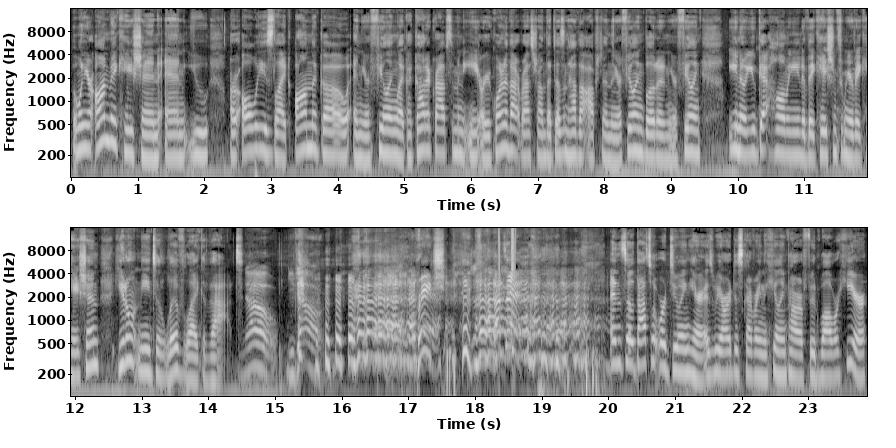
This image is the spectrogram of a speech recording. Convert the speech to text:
But when you're on vacation and you are always like on the go and you're feeling like I got to grab something to eat or you're going to that restaurant that doesn't have the option and then you're feeling bloated and you're feeling, you know, you get home and you need a vacation from your vacation, you don't need to live like that. No, you don't. Preach. That's it. and so that's what we're doing here is we are discovering the healing power of food while we're here,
